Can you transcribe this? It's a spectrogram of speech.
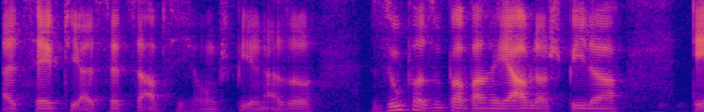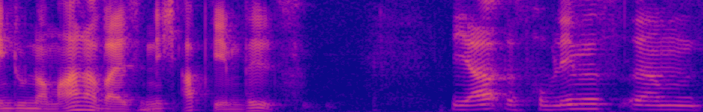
als Safety, als letzte Absicherung spielen. Also super, super variabler Spieler, den du normalerweise nicht abgeben willst. Ja, das Problem ist, ähm,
